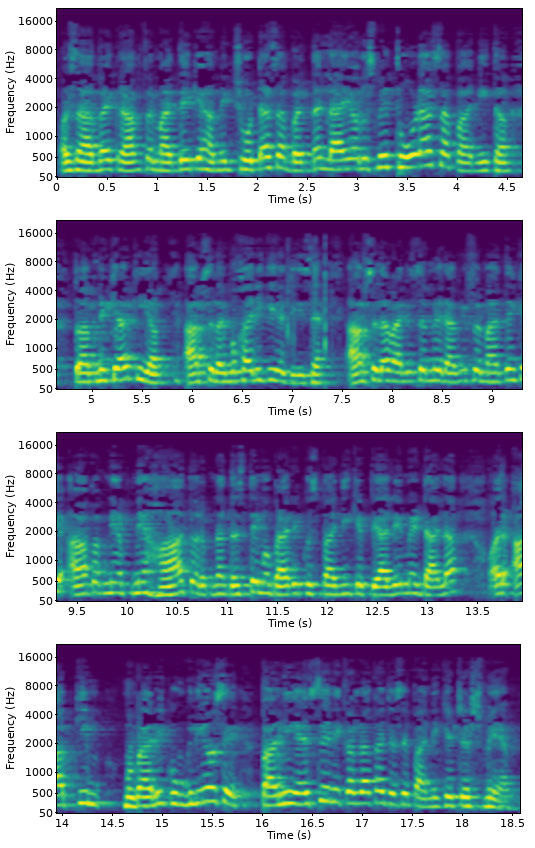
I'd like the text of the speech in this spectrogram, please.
اور صحابہ اکرام فرماتے کہ ہم ایک چھوٹا سا برتن لائے اور اس میں تھوڑا سا پانی تھا۔ تو آپ نے کیا کیا؟ آپ صلی بخاری کی حدیث ہے۔ آپ صلی اللہ علیہ وسلم میں راوی فرماتے ہیں کہ آپ اپنے اپنے ہاتھ اور اپنا دستے مبارک اس پانی کے پیالے میں ڈالا اور آپ کی مبارک انگلیوں سے پانی ایسے نکل رہا تھا جیسے پانی کے چشمے ہیں۔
